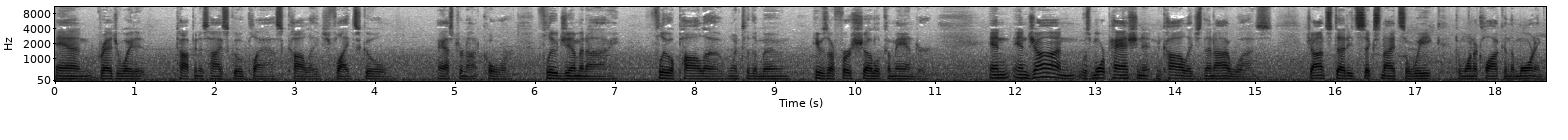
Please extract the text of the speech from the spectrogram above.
and graduated top in his high school class, college, flight school, astronaut corps, flew Gemini, flew Apollo, went to the moon. He was our first shuttle commander. And, and John was more passionate in college than I was. John studied six nights a week to one o'clock in the morning.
